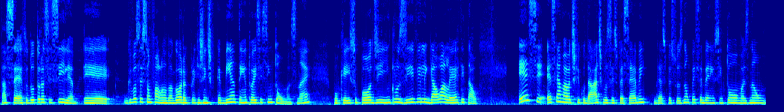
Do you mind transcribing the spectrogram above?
Tá certo. Doutora Cecília, é, o que vocês estão falando agora, para que a gente fique bem atento a esses sintomas, né? Porque isso pode, inclusive, ligar o alerta e tal. Esse, essa é a maior dificuldade que vocês percebem das pessoas não perceberem os sintomas, não,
